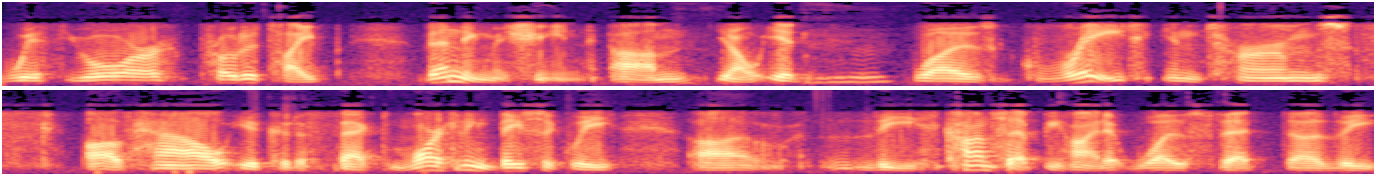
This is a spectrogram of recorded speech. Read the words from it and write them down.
with your prototype vending machine. Um, you know, it mm-hmm. was great in terms of how it could affect marketing. Basically, uh, the concept behind it was that uh, the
